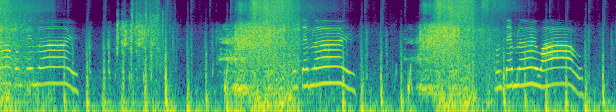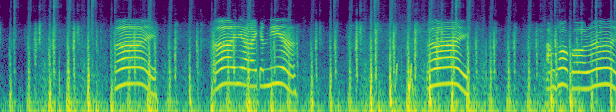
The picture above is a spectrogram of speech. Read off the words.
อ้าวคนเต็มเลย คนเต็มเลย คนเต็มเลย ว้าว เฮ้ย เฮ้ย นี่อะไรกันเนี่ย ตั้งท่อก่อนเลย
